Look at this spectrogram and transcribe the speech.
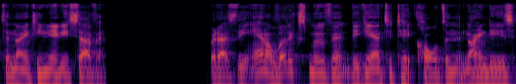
to 1987. But as the analytics movement began to take hold in the 90s,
